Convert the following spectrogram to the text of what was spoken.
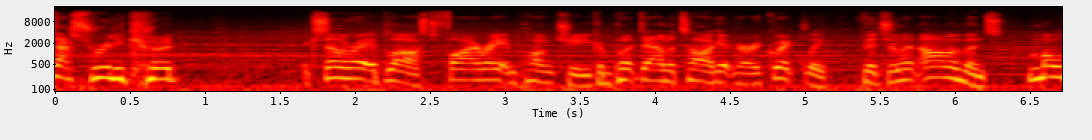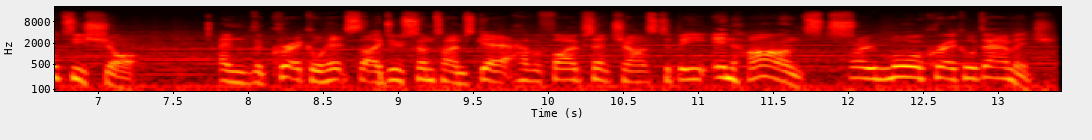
That's really good. Accelerated Blast, Fire Rate and Puncture, you can put down a target very quickly. Vigilant Armaments, multi-shot. And the critical hits that I do sometimes get have a 5% chance to be enhanced, so more critical damage.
